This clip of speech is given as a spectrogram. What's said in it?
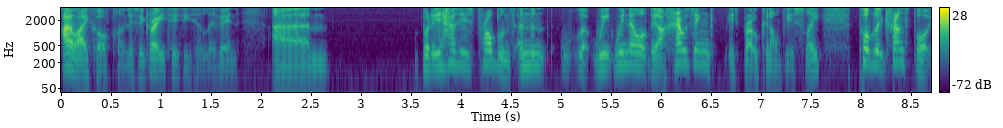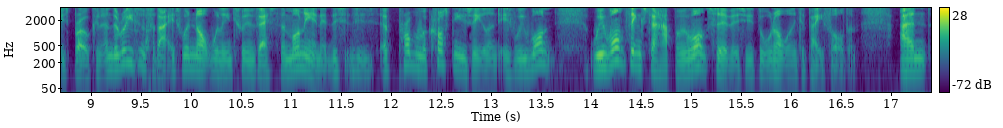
I like Auckland. It's a great city to live in. Um, but it has its problems. And then, look, we, we know what they are. Housing is broken, obviously. Public transport is broken. And the reason for that is we're not willing to invest the money in it. This is a problem across New Zealand is we want, we want things to happen. We want services, but we're not willing to pay for them. And,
